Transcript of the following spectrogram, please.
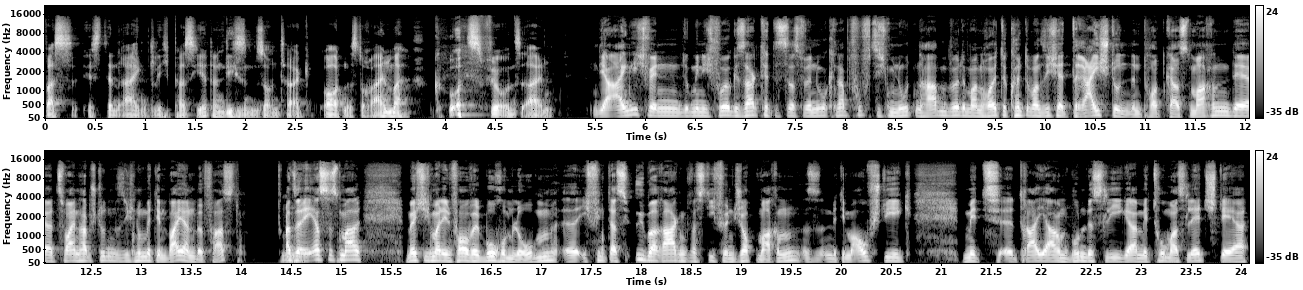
was ist denn eigentlich passiert an diesem Sonntag? Ordne es doch einmal kurz für uns ein. Ja, eigentlich, wenn du mir nicht vorher gesagt hättest, dass wir nur knapp 50 Minuten haben, würde man heute, könnte man sicher drei Stunden einen Podcast machen, der zweieinhalb Stunden sich nur mit den Bayern befasst. Also mhm. erstes Mal möchte ich mal den VfL Bochum loben. Äh, ich finde das überragend, was die für einen Job machen. Also mit dem Aufstieg, mit äh, drei Jahren Bundesliga, mit Thomas Letsch, der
